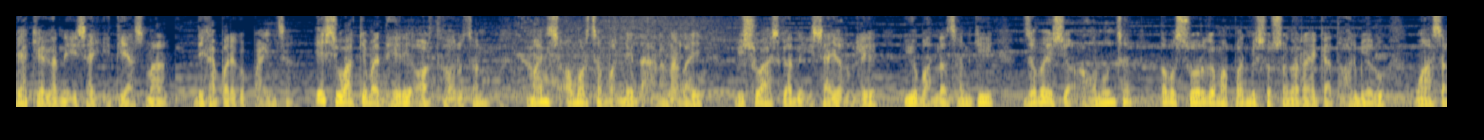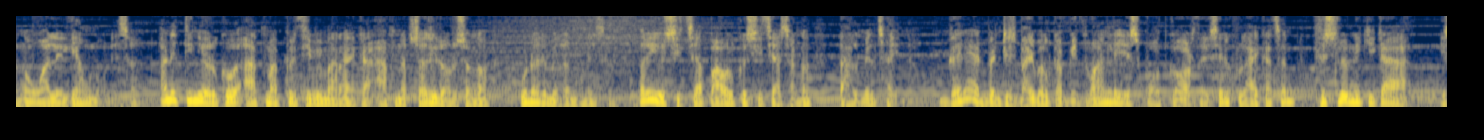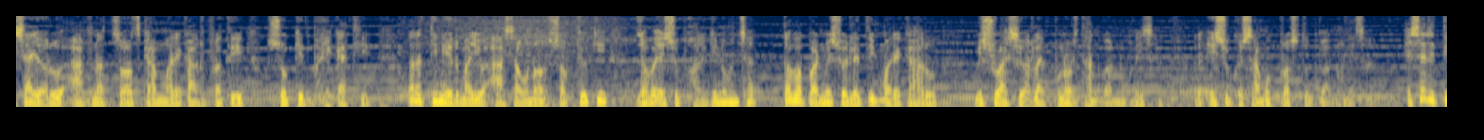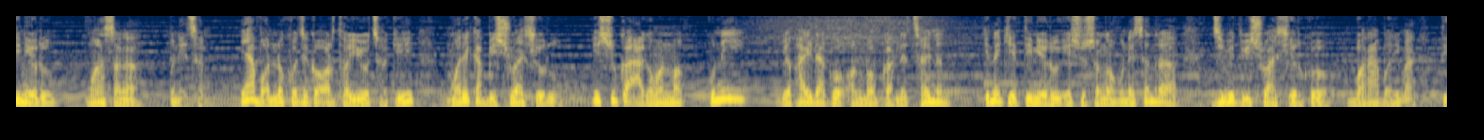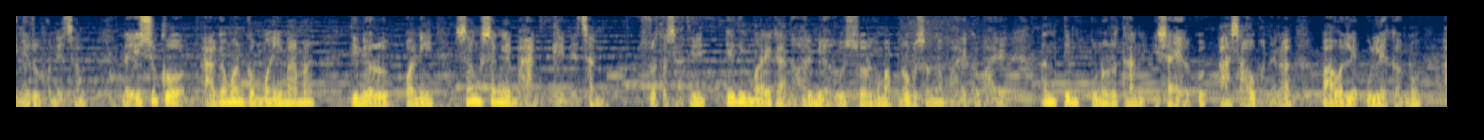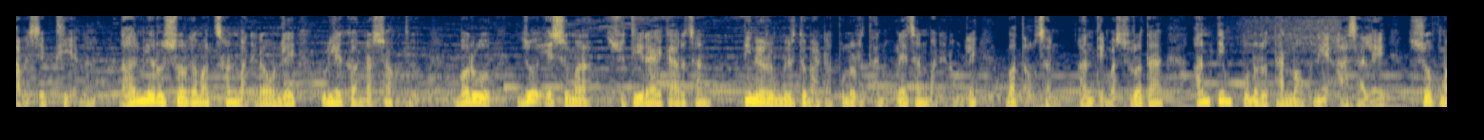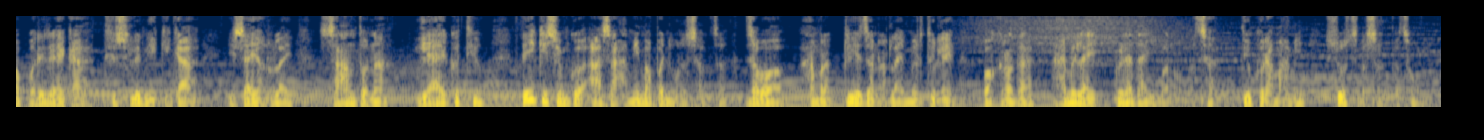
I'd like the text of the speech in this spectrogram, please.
व्याख्या गर्ने इसाई इतिहासमा देखा परेको पाइन्छ। यस वाक्यमा धेरै अर्थहरू छन्। मानिस अमर छ भन्ने धारणालाई विश्वास गर्ने इसाईहरूले यो भन्दछन् कि जब यसो आउनुहुन्छ तब स्वर्गमा परमेश्वरसँग रहेका धर्मीहरू उहाँसँग उहाँले ल्याउनु हुनेछ अनि तिनीहरूको आत्मा पृथ्वीमा रहेका आफ्ना शरीरहरूसँग पुनर्मिलन हुनेछ। तर यो शिक्षा पावलको शिक्षासँग तालमेल छैन। गैर एडभेन्टिस बाइबलका विद्वानले यस पदको अर्थ यसरी खुलाएका छन् थ्रिस्लोनिकीका इसाईहरू आफ्ना चर्चका मरेकाहरूप्रति शोकित भएका थिए। तर तिनीहरूमा यो आशा हुन सक्थ्यो कि जब यसो फर्किनुहुन्छ तब परमेश्वरले ती मरेकाहरू विश्वासीहरूलाई पुनरुत्थान गर्नुहुनेछ र यसुको सामु प्रस्तुत गर्नुहुनेछ। यसरी तिनीहरू उहाँसँग हुनेछन्। यहाँ भन्न खोजेको अर्थ यो छ कि मरेका विश्वासीहरू यीशुको आगमनमा कुनै बेफाइदाको अनुभव गर्ने छैनन् किनकि तिनीहरू यसुसँग हुनेछन् र जीवित विश्वासीहरूको बराबरीमा तिनीहरू हुनेछन् र यसुको आगमनको महिमामा तिनीहरू पनि सँगसँगै भाग लिनेछन्। श्रोत साथी यदि मरेका धर्मीहरू स्वर्गमा प्रभुसँग भएको भए अन्तिम पुनरुत्थान इसाईहरूको आशा हो भनेर पावलले उल्लेख गर्नु आवश्यक थिएन। धर्मीहरू स्वर्गमा छन् भनेर उनले उल्लेख गर्न सक्थ्यो। बरु जो यसुमा सुतिरहेकाहरू छन् तिनीहरू मृत्युबाट पुनरुत्थान हुनेछन् भनेर उनले बताउँछन्। अन्तिम श्रोता अन्तिम पुनरुत्थानमा हुने आशाले शोकमा परिरहेका थिस्लुनिकीका इसाईहरूलाई सान्त्वना ल्याएको थियो। त्यही किसिमको आशा हामीमा पनि हुन सक्छ। जब हाम्रा प्रियजनहरूलाई मृत्युले पक्रदा हामीलाई पीडादायी बनाउँदछ। त्यो कुरामा हामी सोच्न सक्दछौँ।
